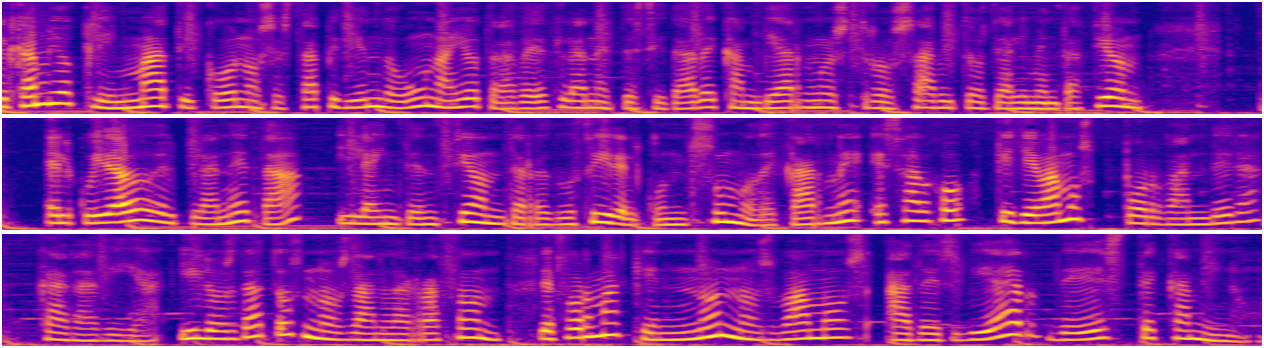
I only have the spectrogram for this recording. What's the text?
El cambio climático nos está pidiendo una y otra vez la necesidad de cambiar nuestros hábitos de alimentación. El cuidado del planeta y la intención de reducir el consumo de carne es algo que llevamos por bandera cada día y los datos nos dan la razón, de forma que no nos vamos a desviar de este camino.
